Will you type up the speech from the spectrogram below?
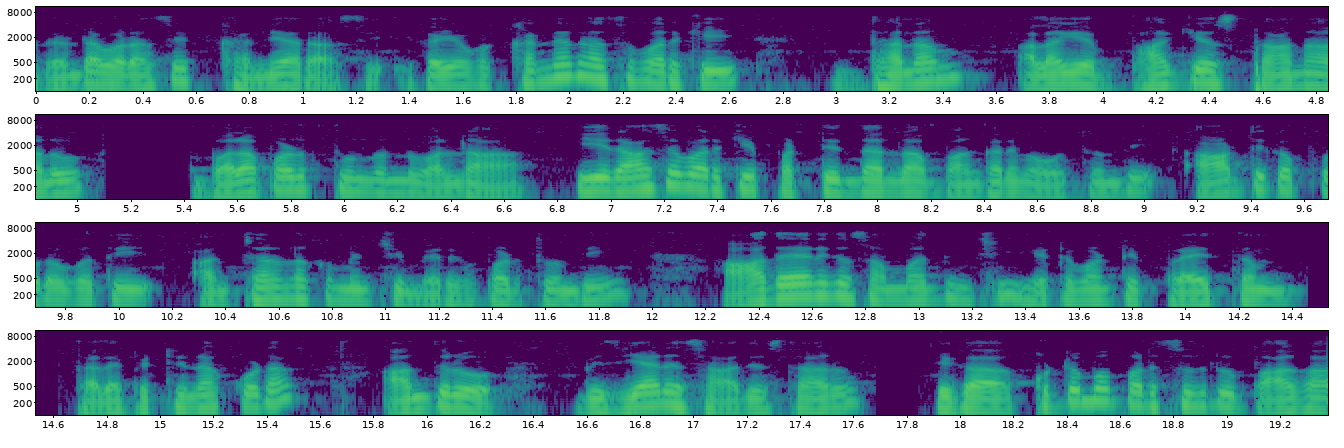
రెండవ రాశి కన్యా రాశి. ఇక ఈ యొక్క కన్యా రాశి వారికి ధనం అలాగే భాగ్య స్థానాలు బలపడుతున్నందువల్ల ఈ రాశి వారికి పట్టిందల్లా బంగారం అవుతుంది. ఆర్థిక పురోగతి అంచనాలకు మించి మెరుగుపడుతుంది. ఆదాయానికి సంబంధించి ఎటువంటి ప్రయత్నం తలపెట్టినా కూడా అందరూ విజయాన్ని సాధిస్తారు. ఇక కుటుంబ పరిస్థితులు బాగా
